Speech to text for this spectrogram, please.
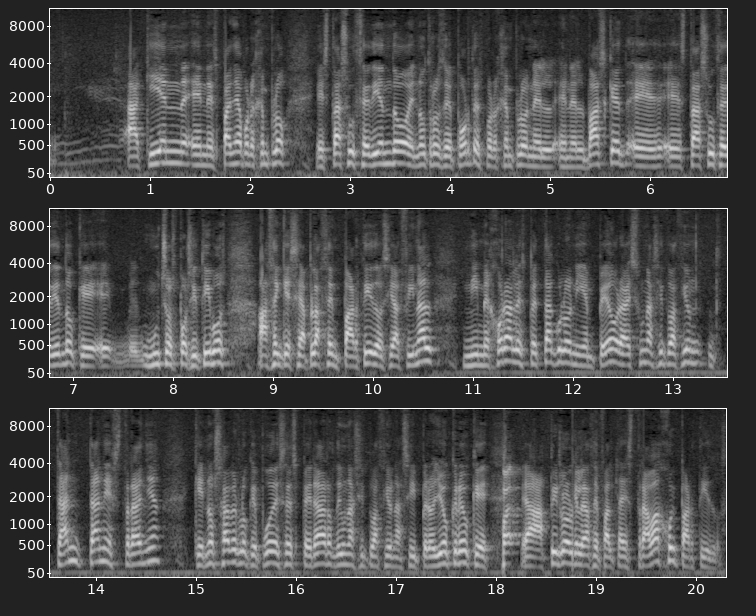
Aquí en, España, por ejemplo, está sucediendo en otros deportes, por ejemplo, en el, en el básquet, eh, está sucediendo que eh, muchos positivos hacen que se aplacen partidos y al final ni mejora el espectáculo ni empeora. Es una situación tan, tan extraña que no sabes lo que puedes esperar de una situación así. Pero yo creo que a Pirlo lo que le hace falta es trabajo y partidos.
